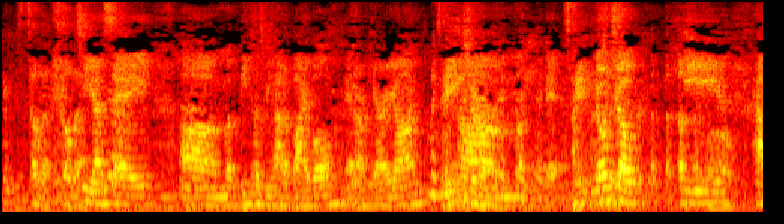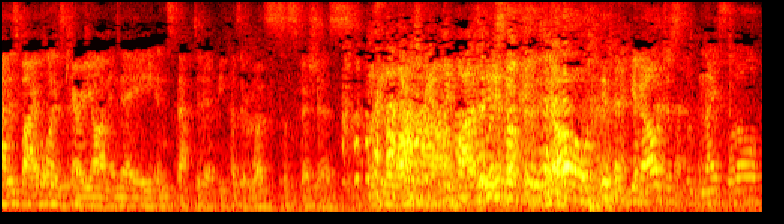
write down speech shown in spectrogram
Tell that. Tell that. TSA um, because we had a Bible in our carry-on. Danger. Um, it- no joke. He had his Bible in his carry-on, and they inspected it because it was suspicious. Was it a large family Bible? No, you know, just a nice little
